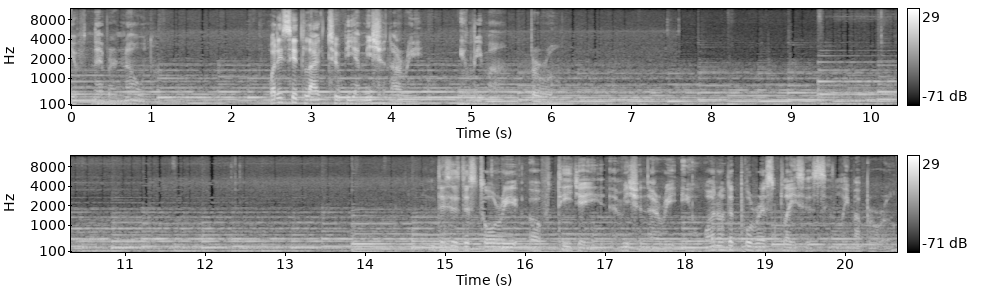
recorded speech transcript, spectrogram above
you've never known? What is it like to be a missionary in Lima, Peru? This is the story of TJ, a missionary in one of the poorest places in Lima, Peru.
